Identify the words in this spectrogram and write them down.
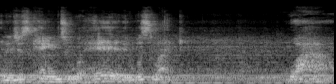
And it just came to a head. It was like, wow.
